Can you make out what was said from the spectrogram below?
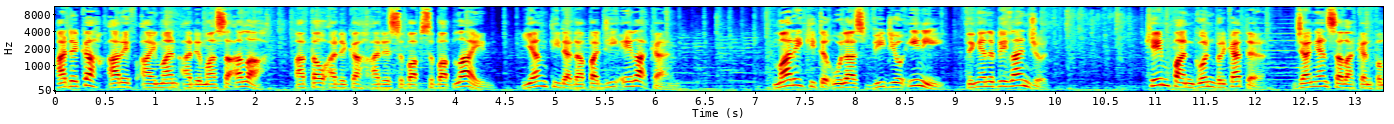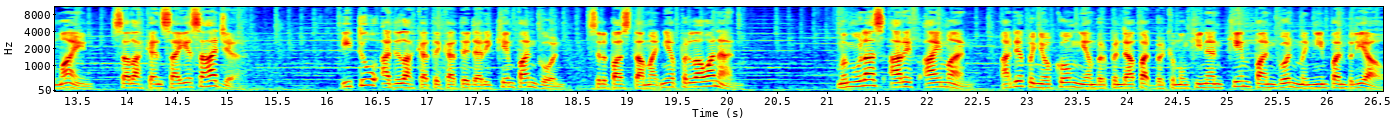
Adakah Arif Aiman ada masalah atau adakah ada sebab-sebab lain yang tidak dapat dielakkan? Mari kita ulas video ini dengan lebih lanjut. Kim Pan-gon berkata, jangan salahkan pemain, salahkan saya sahaja. Itu adalah kata-kata dari Kim Pan-gon selepas tamatnya perlawanan. Mengulas Arif Aiman, ada penyokong yang berpendapat berkemungkinan Kim Pan-gon menyimpan beliau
